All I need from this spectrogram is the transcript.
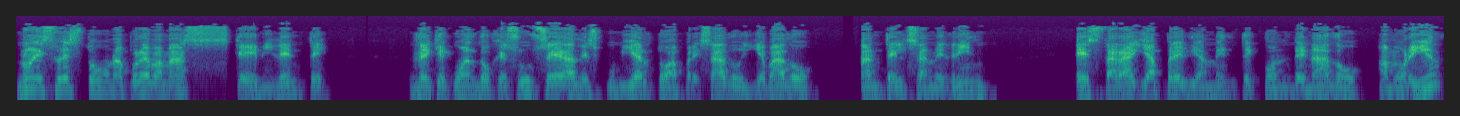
¿No es esto una prueba más que evidente de que cuando Jesús sea descubierto, apresado y llevado ante el Sanedrín, estará ya previamente condenado a morir?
